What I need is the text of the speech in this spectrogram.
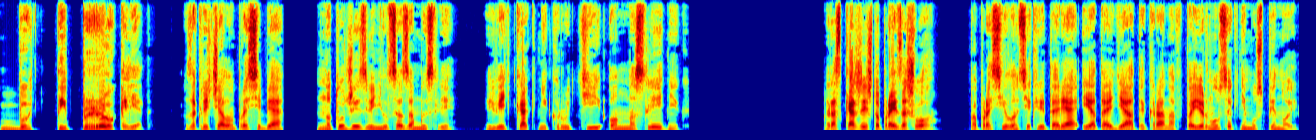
«Будь ты проклят!» — закричал он про себя, но тут же извинился за мысли. Ведь как ни крути, он наследник. «Расскажи, что произошло!» — попросил он секретаря и, отойдя от экранов, повернулся к нему спиной.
